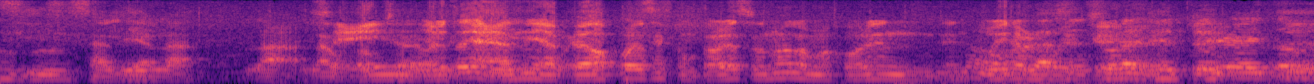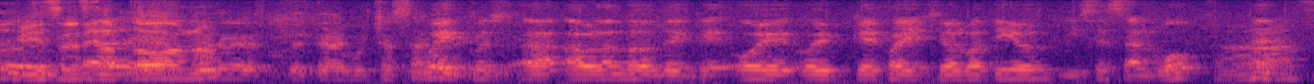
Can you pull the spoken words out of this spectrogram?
si sí, salía sí. la, la, la Sí, autopsia de ya Valentín, ni a pedo puedes encontrar eso, ¿no? A lo mejor en, en No, Twitter, la censura en Twitter y todo. que eso está todo, ¿no? Tiene mucha sangre. Güey, pues a- hablando de que hoy, hoy que falleció el batillo y se salvó. Ah,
